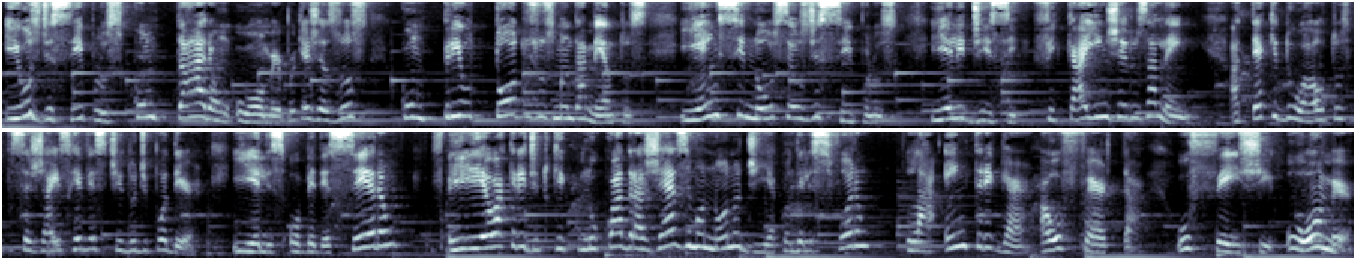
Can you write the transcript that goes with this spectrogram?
e os discípulos contaram o Homer, porque Jesus cumpriu todos os mandamentos e ensinou seus discípulos. E ele disse: Ficai em Jerusalém, até que do alto sejais revestido de poder. E eles obedeceram. E eu acredito que no 49 dia, quando eles foram lá entregar a oferta, o feixe, o Homer,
